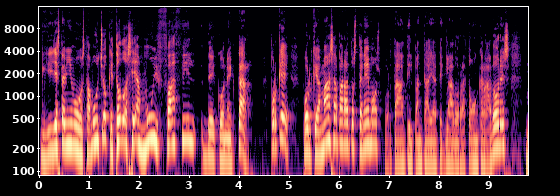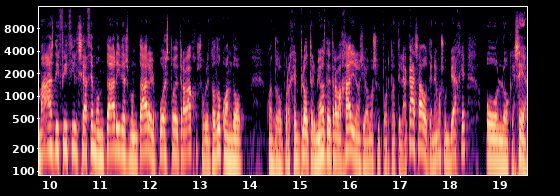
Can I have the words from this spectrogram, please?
Y este a mí me gusta mucho, que todo sea muy fácil de conectar. ¿Por qué? Porque a más aparatos tenemos, portátil, pantalla, teclado, ratón, cargadores, más difícil se hace montar y desmontar el puesto de trabajo, sobre todo cuando, cuando por ejemplo, terminamos de trabajar y nos llevamos el portátil a casa o tenemos un viaje o lo que sea.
